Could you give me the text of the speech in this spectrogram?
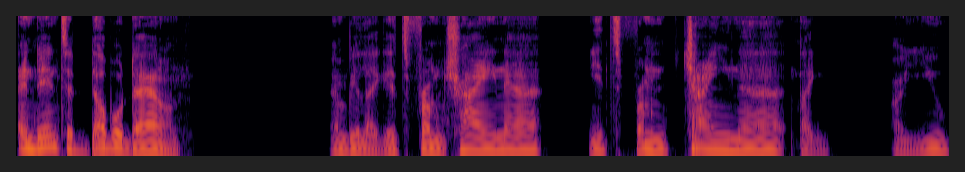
And then to double down and be like, it's from China, it's from China. Like, are you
